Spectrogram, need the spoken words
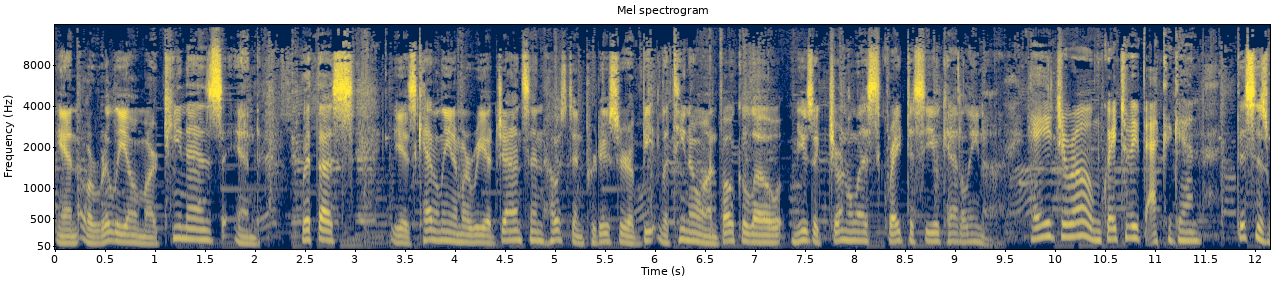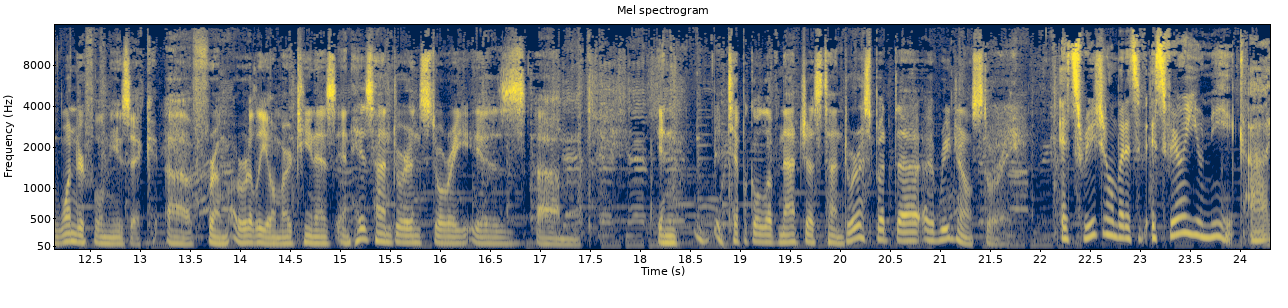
and Aurelio Martinez. And with us is Catalina Maria Johnson, host and producer of Beat Latino on Vocalo, music journalist. Great to see you, Catalina. Hey, Jerome. Great to be back again. This is wonderful music uh, from Aurelio Martinez, and his Honduran story is um, in, typical of not just Honduras, but uh, a regional story. It's regional, but it's it's very unique. Uh,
